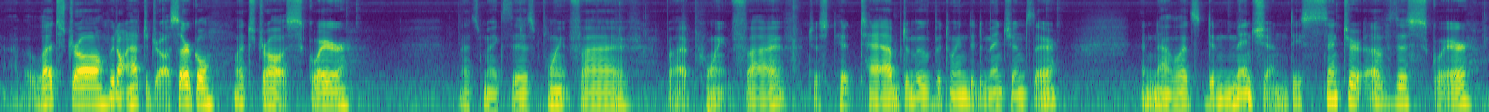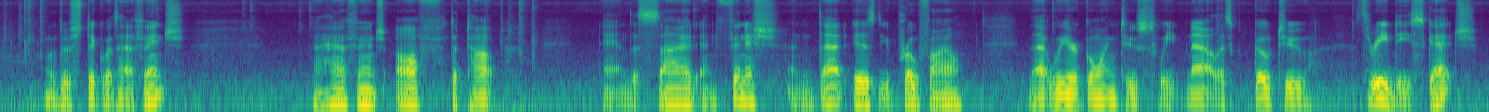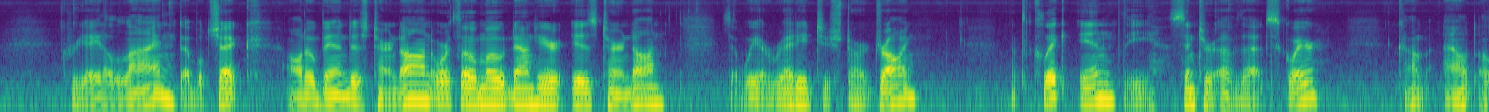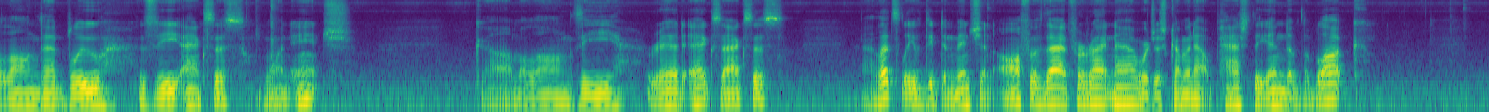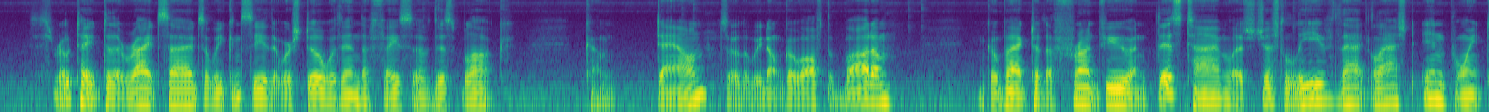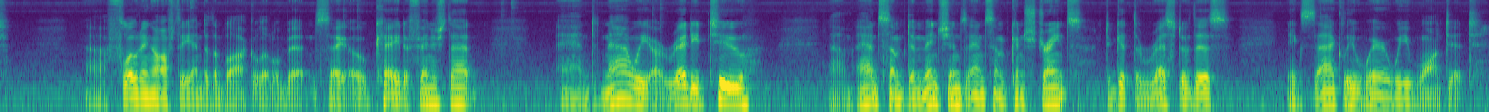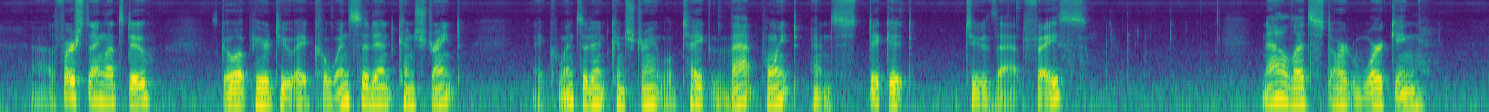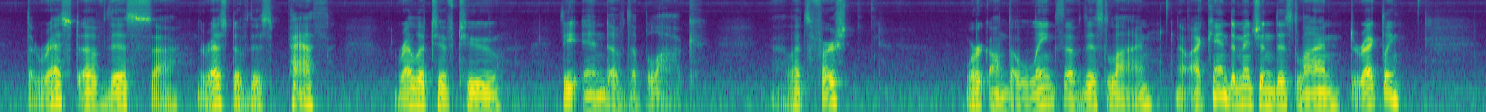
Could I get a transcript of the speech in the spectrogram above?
Uh, but let's draw, we don't have to draw a circle, let's draw a square. Let's make this 0.5 by 0.5. Just hit tab to move between the dimensions there. And now let's dimension the center of this square. We'll just stick with half inch. A half inch off the top and the side and finish and that is the profile that we are going to sweep. Now let's go to 3D sketch, create a line, double check, auto bend is turned on, ortho mode down here is turned on. So we are ready to start drawing. Let's click in the center of that square, come out along that blue Z axis, one inch, come along the red x-axis. Let's leave the dimension off of that for right now. We're just coming out past the end of the block. Just rotate to the right side so we can see that we're still within the face of this block. Come down so that we don't go off the bottom. Go back to the front view and this time let's just leave that last endpoint uh, floating off the end of the block a little bit. And say OK to finish that. And now we are ready to um, add some dimensions and some constraints to get the rest of this exactly where we want it. Uh, the first thing let's do is go up here to a coincident constraint. A coincident constraint will take that point and stick it to that face. Now let's start working the rest of this uh, the rest of this path relative to the end of the block. Uh, let's first work on the length of this line. Now I can dimension this line directly,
